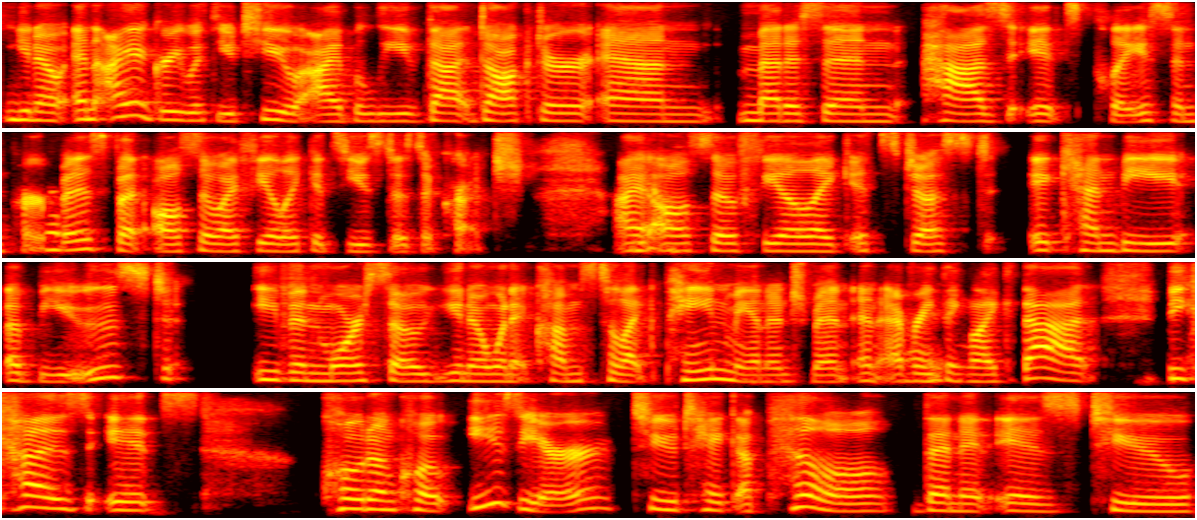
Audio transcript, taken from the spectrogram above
You know, and I agree with you too. I believe that doctor and medicine has its place and purpose, but also I feel like it's used as a crutch. I yeah. also feel like it's just, it can be abused even more so, you know, when it comes to like pain management and everything right. like that, because it's quote unquote easier to take a pill than it is to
